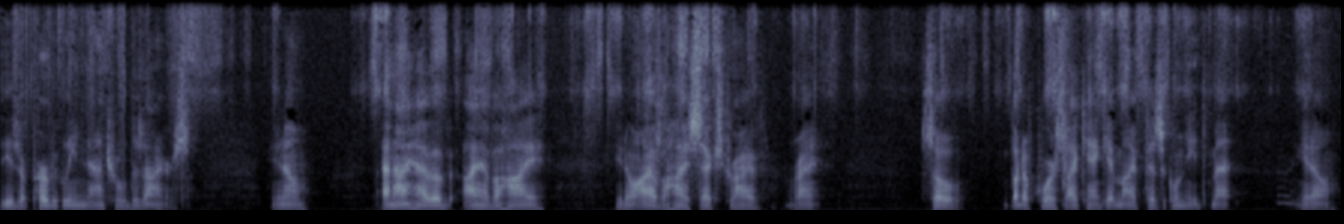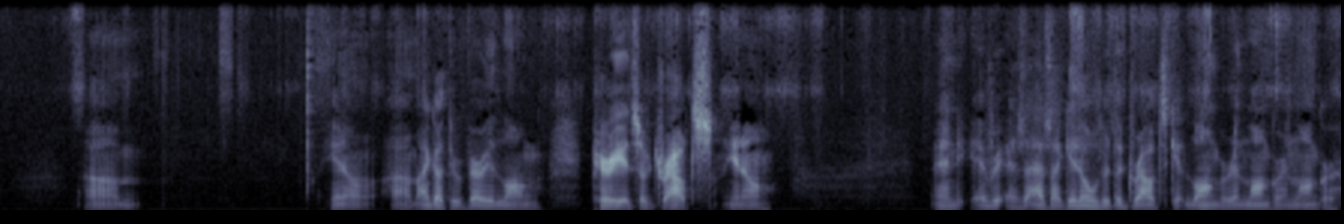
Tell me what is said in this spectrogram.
these are perfectly natural desires. You know, and I have a I have a high, you know, I have a high sex drive, right? So, but of course I can't get my physical needs met. You know, um, you know, um, I go through very long periods of droughts. You know, and every as as I get older, the droughts get longer and longer and longer.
